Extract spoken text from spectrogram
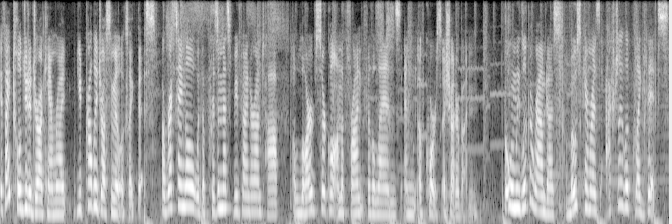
If I told you to draw a camera, you'd probably draw something that looks like this. A rectangle with a prism-esque viewfinder on top, a large circle on the front for the lens, and of course, a shutter button. But when we look around us, most cameras actually look like this.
